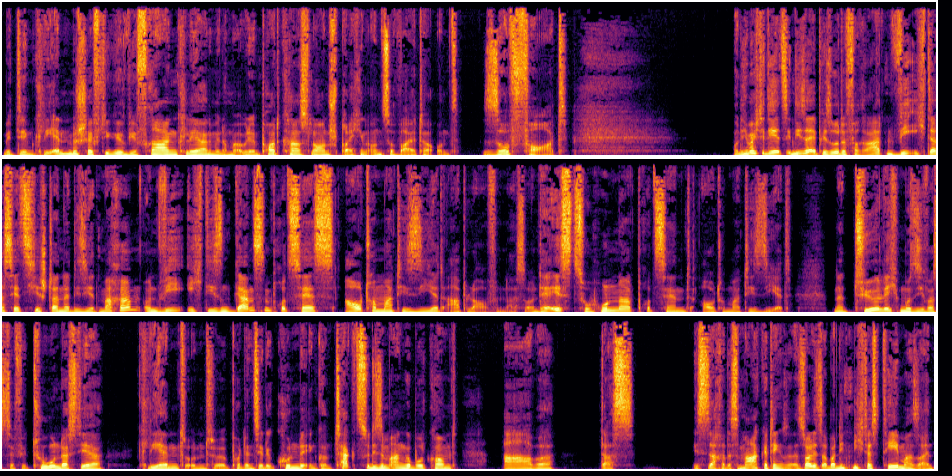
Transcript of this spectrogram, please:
mit dem Klienten beschäftige, wir Fragen klären, wir nochmal über den Podcast-Launch sprechen und so weiter und so fort. Und ich möchte dir jetzt in dieser Episode verraten, wie ich das jetzt hier standardisiert mache und wie ich diesen ganzen Prozess automatisiert ablaufen lasse. Und der ist zu 100% automatisiert. Natürlich muss ich was dafür tun, dass der Klient und äh, potenzielle Kunde in Kontakt zu diesem Angebot kommt, aber das ist Sache des Marketings. Es soll jetzt aber nicht, nicht das Thema sein.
